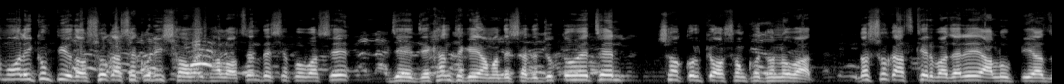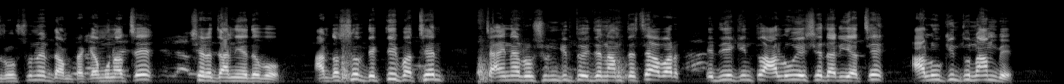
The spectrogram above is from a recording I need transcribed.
আলাইকুম, প্রিয় দর্শক, আশা করি সবাই ভালো আছেন। দেশে প্রবাসে যে যেখান থেকে আমাদের সাথে যুক্ত হয়েছেন, সকলকে অসংখ্য ধন্যবাদ। দর্শক, আজকের বাজারে আলু, পেঁয়াজ, রসুনের দামটা কেমন আছে সেটা জানিয়ে দেব। আর দর্শক, দেখতেই পাচ্ছেন, চায়না রসুন কিন্তু এই যে নামতেছে, আবার এদিকে কিন্তু আলু এসে দাঁড়িয়ে আছে, আলু কিন্তু নামবে।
